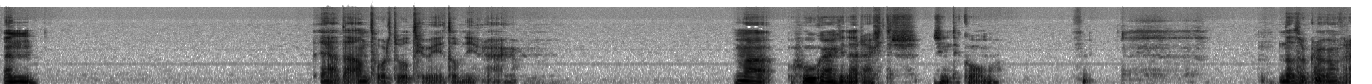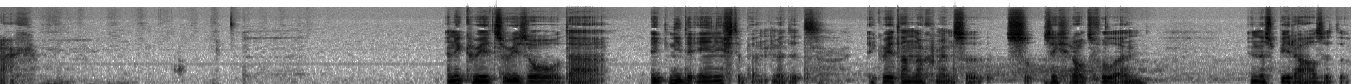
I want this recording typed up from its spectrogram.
En ja, de antwoord wilt je weten op die vragen. Maar hoe ga je daarachter zien te komen? Dat is ook nog een vraag. En ik weet sowieso dat ik niet de enige ben met dit. Ik weet dat nog mensen zich groot voelen en in een spiraal zitten.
